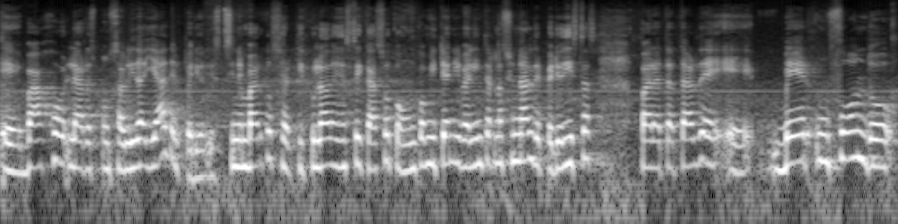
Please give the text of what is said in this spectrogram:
eh, bajo la responsabilidad ya del periodista. Sin embargo, se ha articulado en este caso con un comité a nivel internacional de periodistas para tratar de ver un fondo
